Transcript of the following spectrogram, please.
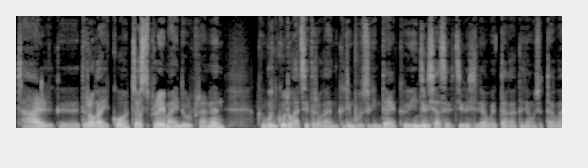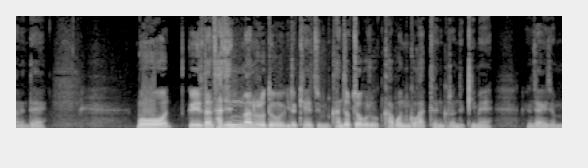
잘 그 들어가 있고 Just Play 마인드 골프라는 그 문구도 같이 들어간 그린 보수기인데 그 인증샷을 찍으시려고 했다가 그냥 오셨다고 하는데 뭐그 일단 사진만으로도 이렇게 좀 간접적으로 가본 것 같은 그런 느낌의 굉장히 좀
